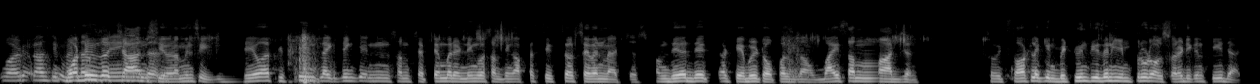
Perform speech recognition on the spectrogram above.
world class defender what is the chance the- here? I mean, see, they were 15th, like, I think, in some September ending or something after six or seven matches. From there, they are table toppers now by some margin. So it's not like in between season he improved also, right? You can see that.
